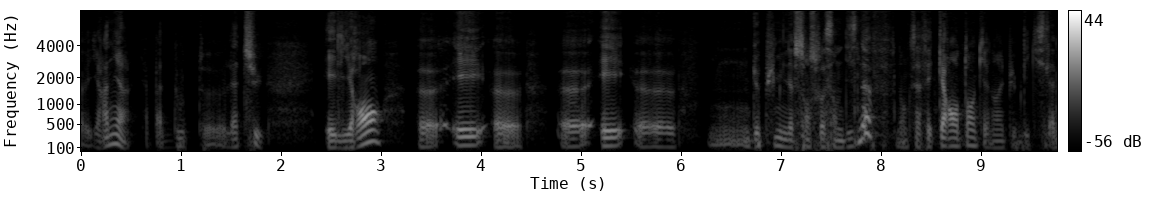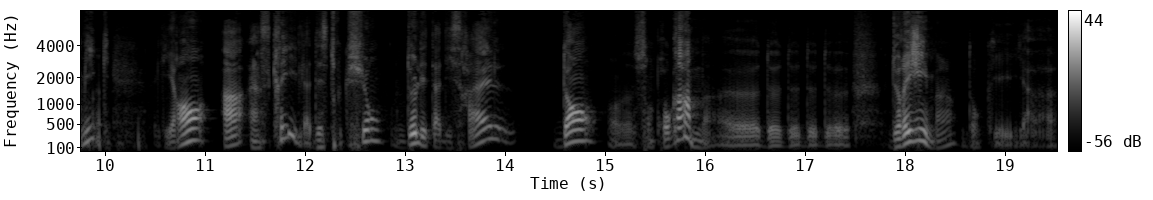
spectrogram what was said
euh, iranien, il n'y a pas de doute euh, là-dessus. Et l'Iran euh, est, depuis 1979, donc ça fait 40 ans qu'il y a une république islamique, l'Iran a inscrit la destruction de l'État d'Israël dans son programme de, de, régime. Hein. Donc il n'y a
